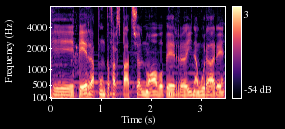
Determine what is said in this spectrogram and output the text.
eh, per appunto far spazio al nuovo, per inaugurare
